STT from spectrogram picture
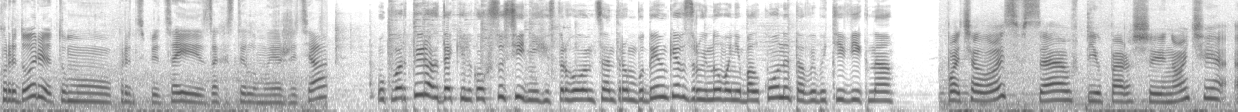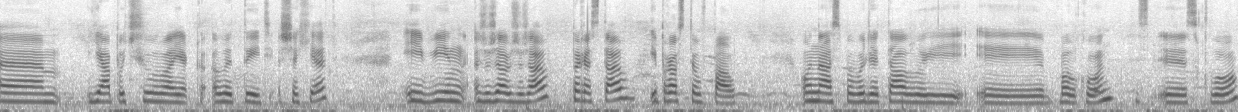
коридорі, тому в принципі це і захистило моє життя. У квартирах декількох сусідніх із торговим центром будинків зруйновані балкони та вибиті вікна. Почалось все в пів першої ночі. Ем, я почула, як летить шахет, і він жужжав-жужжав, перестав і просто впав. У нас повилітали е, балкон, е, скло.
